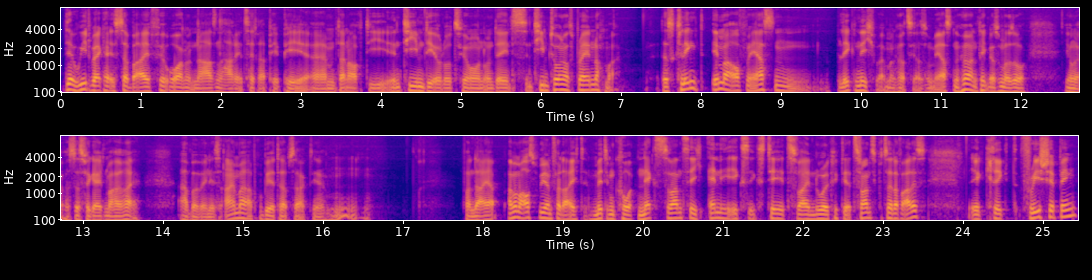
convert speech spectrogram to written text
Der Weedwacker ist dabei für Ohren- und Nasenhaare etc. pp. Ähm, dann auch die Intim-Deolution und das Intim-Toner-Spray nochmal. Das klingt immer auf den ersten Blick nicht, weil man hört es ja also im ersten Hören, klingt das immer so, Junge, was ist das für Geldmacherei? Aber wenn ihr es einmal probiert habt, sagt ihr, hm. Von daher, einfach mal ausprobieren vielleicht mit dem Code NEXT20, NEXXT20, kriegt ihr 20% auf alles. Ihr kriegt Free Shipping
